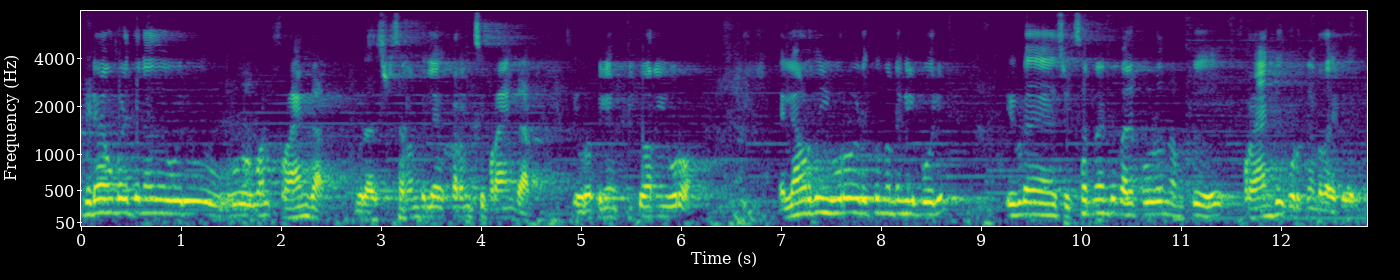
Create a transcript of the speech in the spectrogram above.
ഇവിടെ ആകുമ്പോഴത്തേന് അത് ഒരു വൺ ഫ്രാങ്കാണ് ഇവിടെ സ്വിറ്റ്സർലൻഡിലെ കറൻസി ഫ്രാങ്കാണ് യൂറോപ്പിലെ മിക്കവാറും യൂറോ. എല്ലായിടത്തും യൂറോ എടുക്കുന്നുണ്ടെങ്കിൽ പോലും ഇവിടെ സ്വിറ്റ്സർലൻഡ് പലപ്പോഴും നമുക്ക് ഫ്രാങ്ക് കൊടുക്കേണ്ടതായിട്ട് വരും.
